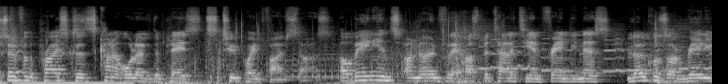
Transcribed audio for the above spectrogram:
so for the price, because it's kind of all over the place, it's 2.5 stars. Albanians are known for their hospitality and friendliness. Locals are really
